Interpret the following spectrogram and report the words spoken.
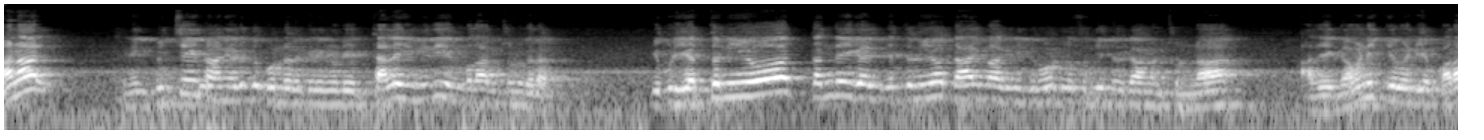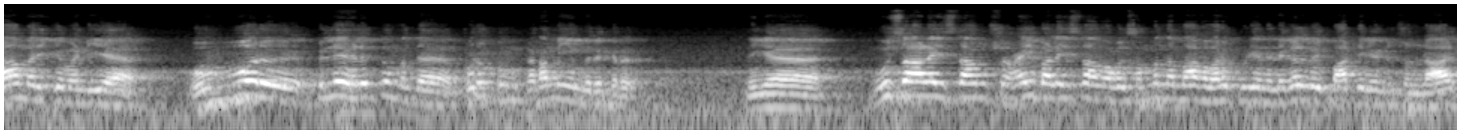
ஆனால் இன்னைக்கு பிச்சை நான் எடுத்துக்கொண்டிருக்கிறேன் என்னுடைய தலை விதி என்பதாக சொல்கிறார். இப்படி எத்தனையோ தந்தைகள் எத்தனையோ தாய்மார்கள் இன்னைக்கு ரோட்ல சுத்திட்டு இருக்காங்கன்னு சொன்னா அதை கவனிக்க வேண்டிய பராமரிக்க வேண்டிய ஒவ்வொரு பிள்ளைகளுக்கும் அந்த பொறுப்பும் கடமையும் இருக்கிறது. நீங்க மூசா அலை இஸ்லாம் ஷுஹைப் அலை இஸ்லாம் அவர்கள் சம்பந்தமாக வரக்கூடிய அந்த நிகழ்வை பார்த்தீர்கள் என்று சொன்னால்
